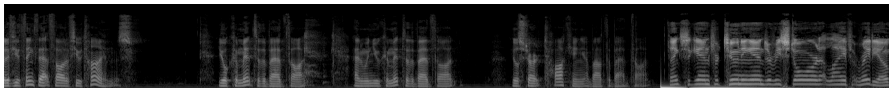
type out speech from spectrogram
But if you think that thought a few times, you'll commit to the bad thought. And when you commit to the bad thought, you'll start talking about the bad thought. Thanks again for tuning in to Restored Life Radio.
